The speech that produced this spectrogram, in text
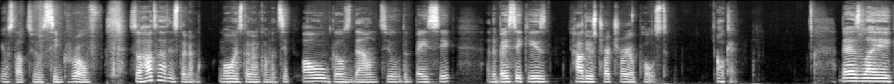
you'll start to see growth. So how to have Instagram more Instagram comments? It all goes down to the basic, and the basic is how do you structure your post? Okay. There's like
